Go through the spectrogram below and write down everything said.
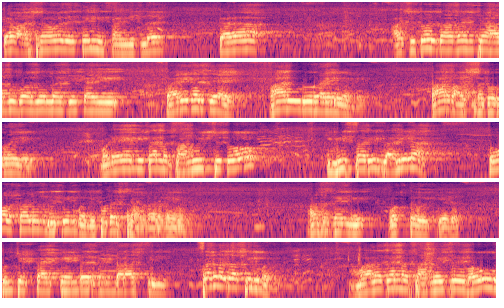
त्या भाषणामध्ये त्यांनी सांगितलं का आशुतोष दादांच्या आजूबाजूला जे काही कार्यकर्ते आहेत फार उडू राहिले म्हणे. फार भाषण करू राहिले. म्हणे मी त्यांना सांगू इच्छितो की वीस तारीख झाली ना तुम्हाला काढून देतील म्हणे कुठंच ठेवणार नाही असं त्यांनी वक्तव्य केलं. तुमचे काय टेंडर बिंडर असतील सगळं जातील म्हणे. मला त्यांना सांगायचंय भाऊ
